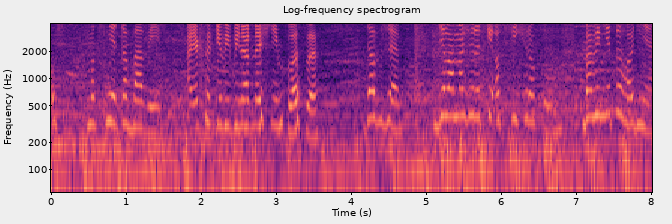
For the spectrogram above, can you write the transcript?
A už moc mě to baví. A jak se ti líbí na dnešním plese? Dobře, dělám mažoretky od tří roků. Baví mě to hodně.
